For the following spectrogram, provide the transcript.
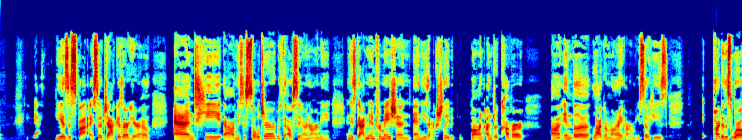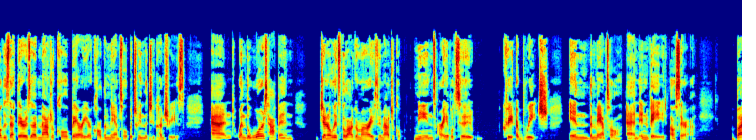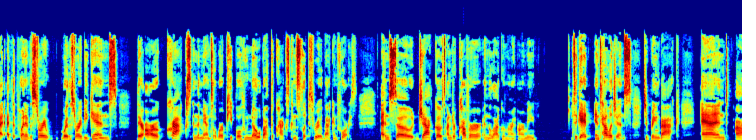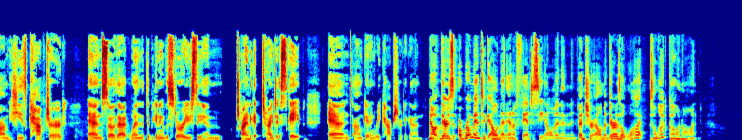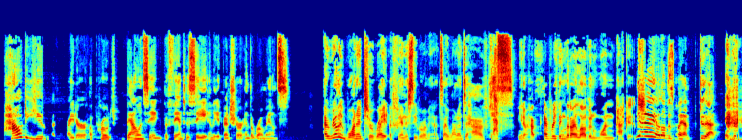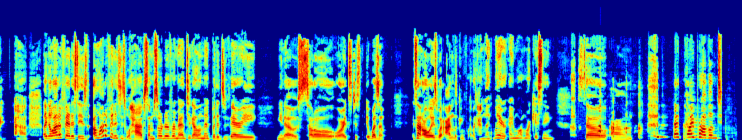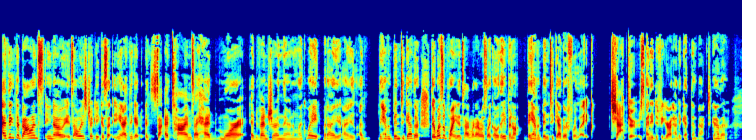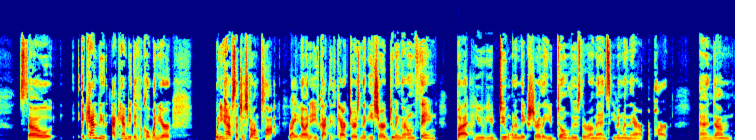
Yes. He is a spy. So Jack is our hero and he um, he's a soldier with the Elsiran army, and he's gotten information, and he's actually gone undercover uh, in the Lagrimari army. So he's part of this world is that there is a magical barrier called the mantle between the 2 mm-hmm. countries, and when the wars happen, generally it's the Lagrimari through magical means are able to create a breach in the mantle and invade Elsira. But at the point of the story where the story begins, there are cracks in the mantle where people who know about the cracks can slip through back and forth. And so Jack goes undercover in the Lagrimari army to get intelligence to bring back. And um, he's captured. And so that when at the beginning of the story, you see him trying to get, trying to escape and um, getting recaptured again. Now, there's a romantic element and a fantasy element and an adventure element. There is a lot, there's a lot going on. How do you, as a writer approach balancing the fantasy and the adventure and the romance? I really wanted to write a fantasy romance. I wanted to have, yes, you know, have everything that I love in one package. Yay! I love this plan. Do that. yeah. Like a lot of fantasies, a lot of fantasies will have some sort of romantic element, but it's very, you know, subtle or it's just, it wasn't, it's not always what I'm looking for. Like, I'm like, where? I want more kissing. So, um, that's my problem too. I think the balance, you know, it's always tricky because, you know, I think at, at, at, times I had more adventure in there and I'm like, wait, but I, I, I've, they haven't been together. There was a point in time when I was like, oh, they've been, they haven't been together for like chapters. I need to figure out how to get them back together. So it can be, it can be difficult when you're, when you have such a strong plot, right? You know, and you've got these characters and they each are doing their own thing, but you, you do want to make sure that you don't lose the romance even when they're apart. And, um,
